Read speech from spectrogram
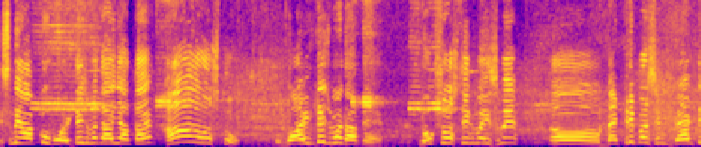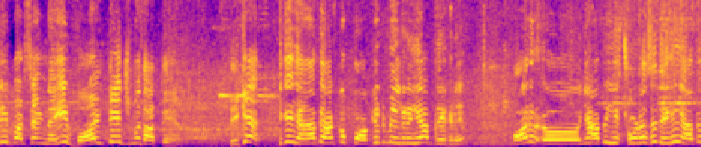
इसमें आपको वोल्टेज बताया जाता है। हाँ दोस्तों वोल्टेज बताते हैं। लोग सोचते हैं इसमें बैटरी परसेंट बैटरी परसेंट नहीं वोल्टेज बताते हैं। ठीक है? ठीक है यहाँ पे आपको पॉकेट मिल रही है, आप देख रहे हैं। और यहाँ पे ये छोटा सा देखिए, यहाँ पे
